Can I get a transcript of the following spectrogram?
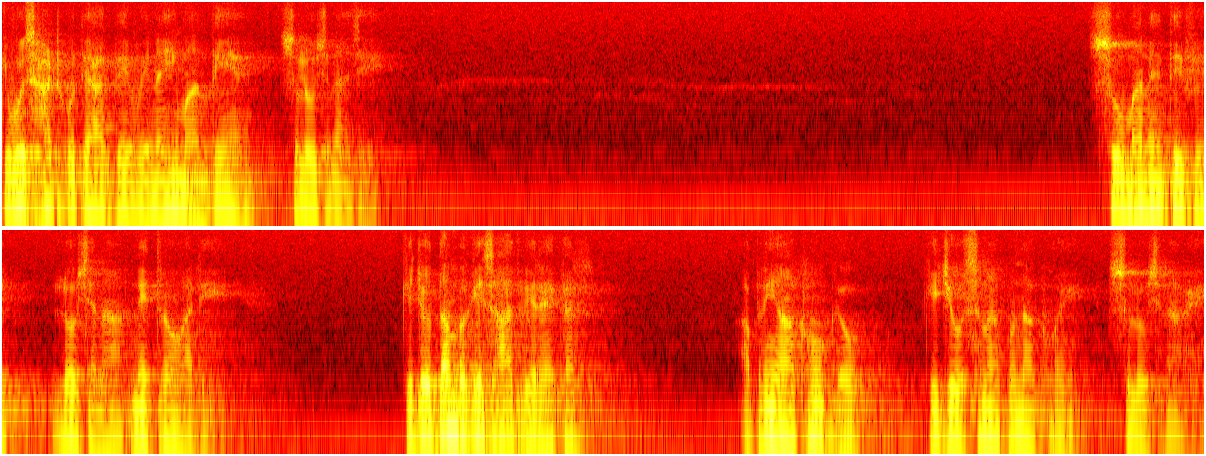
कि वो इस हट को त्याग दे हुए नहीं मानते हैं, सुलोचना जी। सुमाने दिव्य लोचना नेत्रों वाली। कि जो दम्भ के साथ भी रहकर अपनी आँखों को, की ज्योत्सना को न खोए, सुलोचना रहे।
